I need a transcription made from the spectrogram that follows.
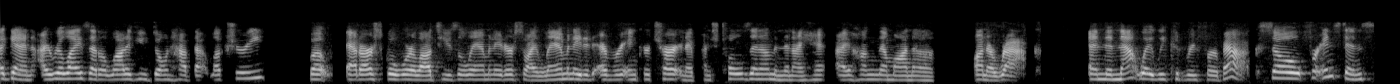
Again, I realize that a lot of you don't have that luxury, but at our school we're allowed to use a laminator. So I laminated every anchor chart and I punched holes in them, and then I I hung them on a on a rack. And then that way we could refer back. So, for instance,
